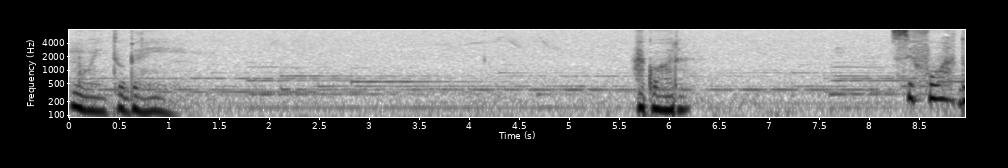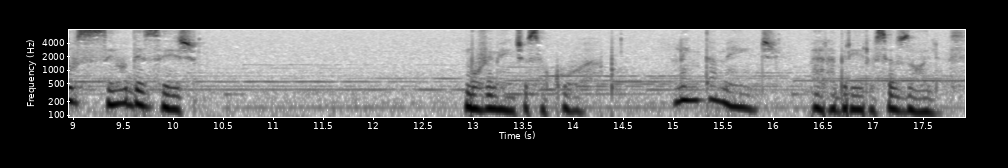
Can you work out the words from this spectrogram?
Muito bem. Agora, se for do seu desejo. Movimente o seu corpo lentamente para abrir os seus olhos.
